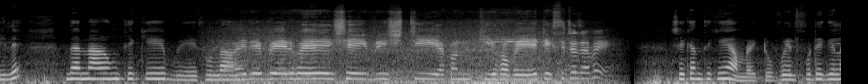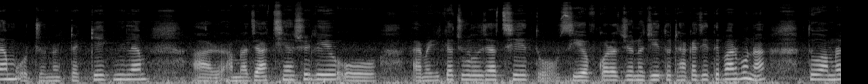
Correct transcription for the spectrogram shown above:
মিলে। দেন আরং থেকে বের হলাম। বের হয়ে সেই বৃষ্টি এখন কি হবে? এই ট্যাক্সিটা যাবে? সেখান থেকে আমরা একটু ওয়েল ফুডে গেলাম ওর জন্য একটা কেক নিলাম। আর আমরা যাচ্ছি আসলে ও আমেরিকা চলে যাচ্ছে তো সি অফ করার জন্য যেহেতু ঢাকা যেতে পারব না তো আমরা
